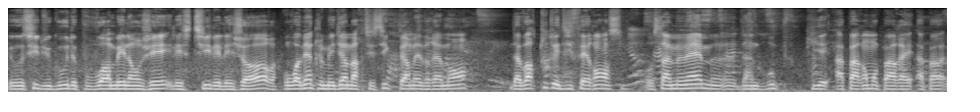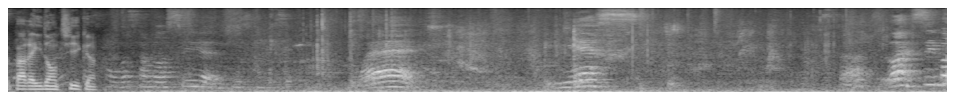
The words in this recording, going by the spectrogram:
et aussi du goût de pouvoir mélanger les styles et les genres. On voit bien que le médium artistique permet vraiment d'avoir toutes les différences au sein même euh, d'un groupe qui est apparemment appara- paraît identique. On va euh. Ouais. Yes. C'est bon,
